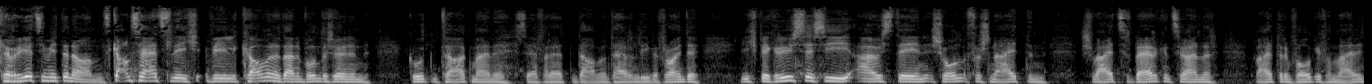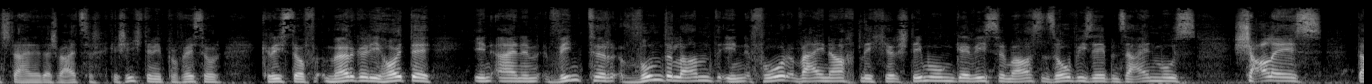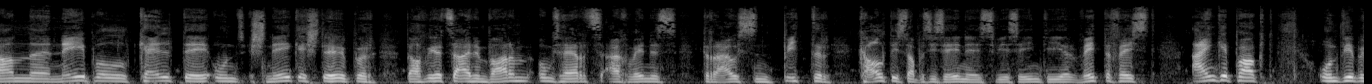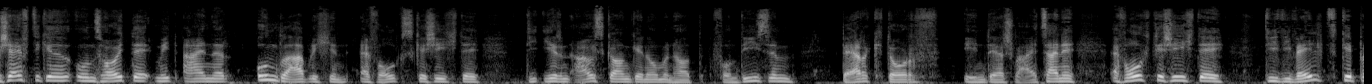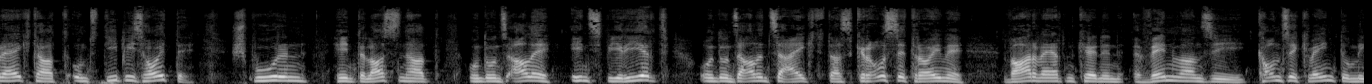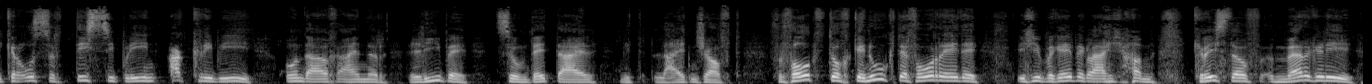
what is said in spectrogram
Grüezi miteinander. Ganz herzlich willkommen und einen wunderschönen guten Tag, meine sehr verehrten Damen und Herren, liebe Freunde. Ich begrüße Sie aus den schon verschneiten Schweizer Bergen zu einer weiteren Folge von Meilensteine der Schweizer Geschichte mit Professor Christoph Mörgeli. Heute in einem Winterwunderland in vorweihnachtlicher Stimmung gewissermaßen, so wie es eben sein muss. Chalets, dann äh, Nebel, Kälte und Schneegestöber. Da wird's einem warm ums Herz, auch wenn es draußen bitter kalt ist. Aber Sie sehen es, wir sind hier wetterfest eingepackt. Und wir beschäftigen uns heute mit einer unglaublichen Erfolgsgeschichte, die ihren Ausgang genommen hat von diesem Bergdorf in der Schweiz. Eine Erfolgsgeschichte, die die Welt geprägt hat und die bis heute Spuren hinterlassen hat und uns alle inspiriert und uns allen zeigt, dass große Träume wahr werden können, wenn man sie konsequent und mit großer Disziplin, Akribie und auch einer Liebe zum Detail mit Leidenschaft verfolgt. Doch genug der Vorrede. Ich übergebe gleich an Christoph Mörgeli,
